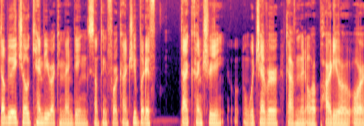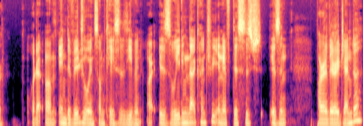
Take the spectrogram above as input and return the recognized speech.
WHO can be recommending something for a country, but if that country, whichever government or party or, or what um, individual in some cases even are, is leading that country, and if this is isn't part of their agenda,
